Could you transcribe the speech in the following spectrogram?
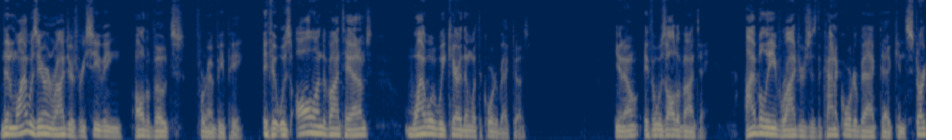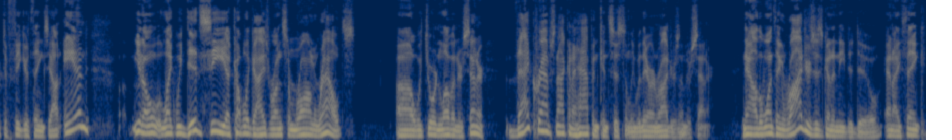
then why was Aaron Rodgers receiving all the votes for MVP? If it was all on Davante Adams, why would we care then what the quarterback does? You know, if it was all Davante, I believe Rodgers is the kind of quarterback that can start to figure things out. And, you know, like we did see a couple of guys run some wrong routes uh, with Jordan Love under center. That crap's not going to happen consistently with Aaron Rodgers under center. Now, the one thing Rodgers is going to need to do, and I think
